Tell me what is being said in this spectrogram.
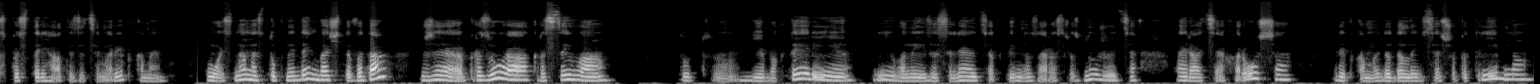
спостерігати за цими рибками. Ось, на наступний день, бачите, вода вже прозора, красива. Тут е, є бактерії, і вони заселяються активно, зараз розмножуються. Аерація хороша, рибкам ми додали все, що потрібно,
